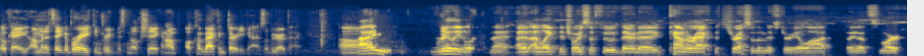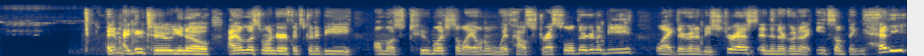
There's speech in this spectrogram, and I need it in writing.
okay, I'm going to take a break and drink this milkshake and I'll, I'll come back in 30 guys. I'll be right back. Um, I really yeah. like that. I, I, like the choice of food there to counteract the stress of the mystery a lot. I think that's smart. I, I do too. You know, I almost wonder if it's going to be almost too much to lay on them with how stressful they're going to be. Like they're going to be stressed, and then they're going to eat something heavy,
